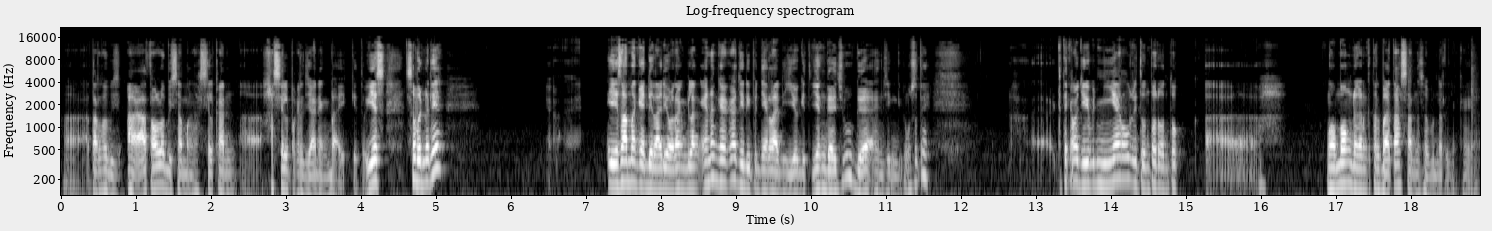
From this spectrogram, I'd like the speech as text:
uh, atau lo bisa uh, atau lo bisa menghasilkan uh, hasil pekerjaan yang baik gitu. Yes sebenarnya Iya sama kayak di radio orang bilang enak gak kak jadi penyiar radio gitu. Ya enggak juga anjing gitu. Maksudnya ketika lo jadi penyiar lo dituntut untuk ngomong dengan keterbatasan sebenarnya kayak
